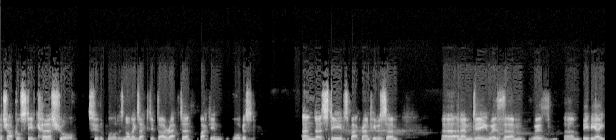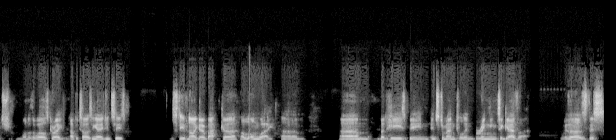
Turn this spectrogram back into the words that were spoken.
a chap called Steve Kershaw to the board as non-executive director back in August, and uh, Steve's background, he was um, uh, an MD with um, with um, BBH, one of the world's great advertising agencies. Steve and I go back uh, a long way, um, um but he's been instrumental in bringing together with us this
